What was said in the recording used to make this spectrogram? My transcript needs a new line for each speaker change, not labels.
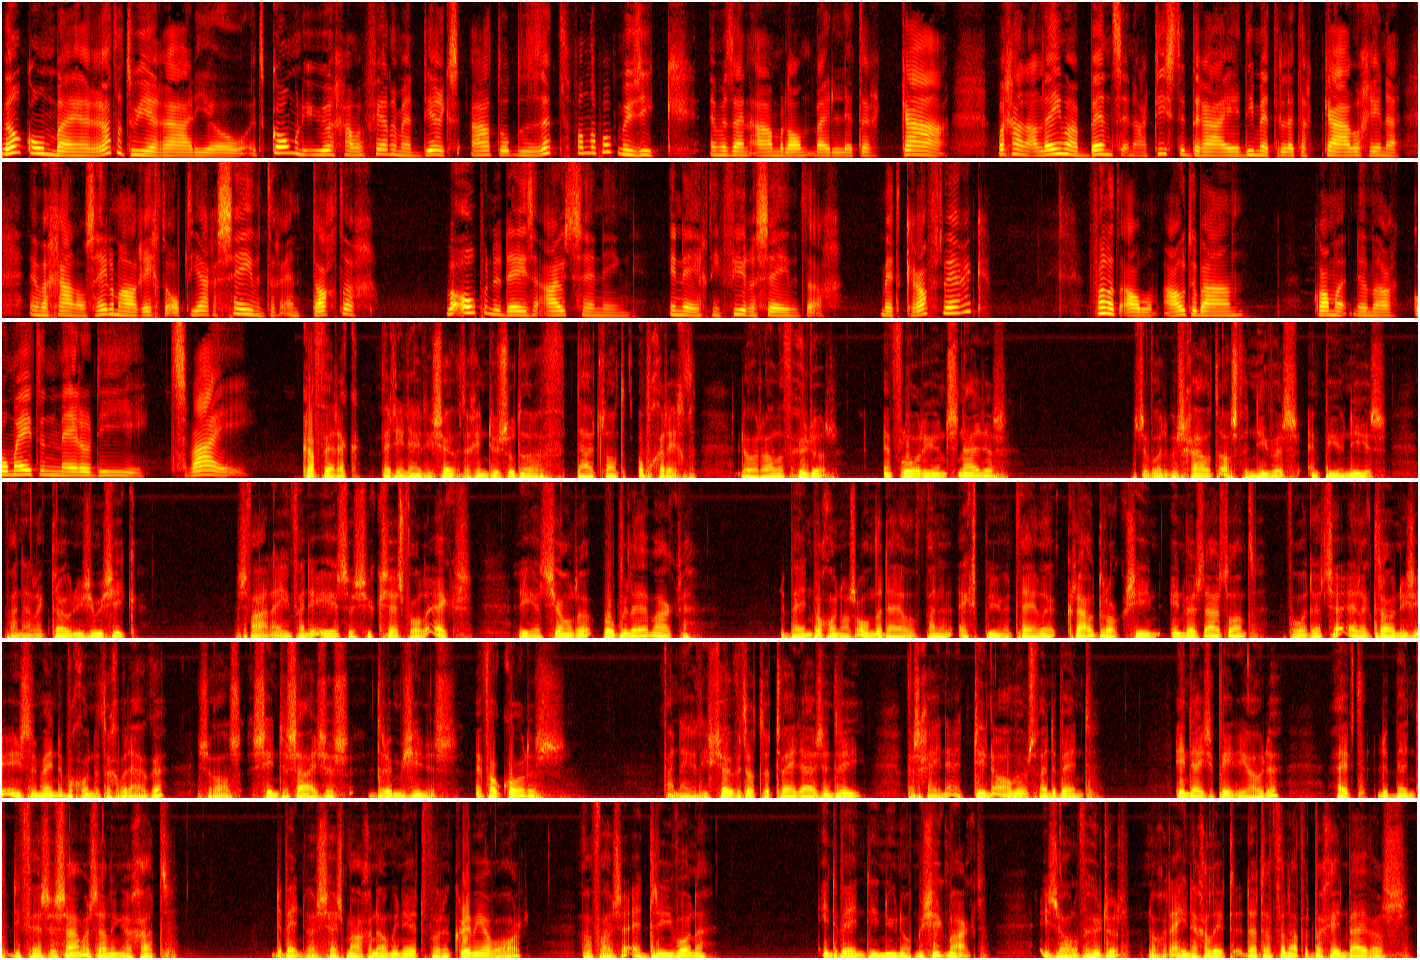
Welkom bij Ratatouille Radio. Het komende uur gaan we verder met Dirks A tot Z van de popmuziek. En we zijn aanbeland bij de letter K. We gaan alleen maar bands en artiesten draaien die met de letter K beginnen. En we gaan ons helemaal richten op de jaren 70 en 80. We openen deze uitzending in 1974 met Kraftwerk. Van het album Autobaan kwam het nummer Kometenmelodie 2.
Kraftwerk werd in 1970 in Düsseldorf, Duitsland opgericht door Ralf Huder en Florian Schneider. Ze worden beschouwd als vernieuwers en pioniers van elektronische muziek. Ze waren een van de eerste succesvolle acts die het genre populair maakten. De band begon als onderdeel van een experimentele krautrock scene in West-Duitsland, voordat ze elektronische instrumenten begonnen te gebruiken, zoals synthesizers, drummachines en vocoders. Van 1970 tot 2003 verschenen er tien albums van de band. In deze periode heeft de band diverse samenstellingen gehad. De band was zesmaal genomineerd voor een Grammy Award, waarvan ze er drie wonnen. In de band die nu nog muziek maakt, is Ralf Hutter nog het enige lid dat er vanaf het begin bij was.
